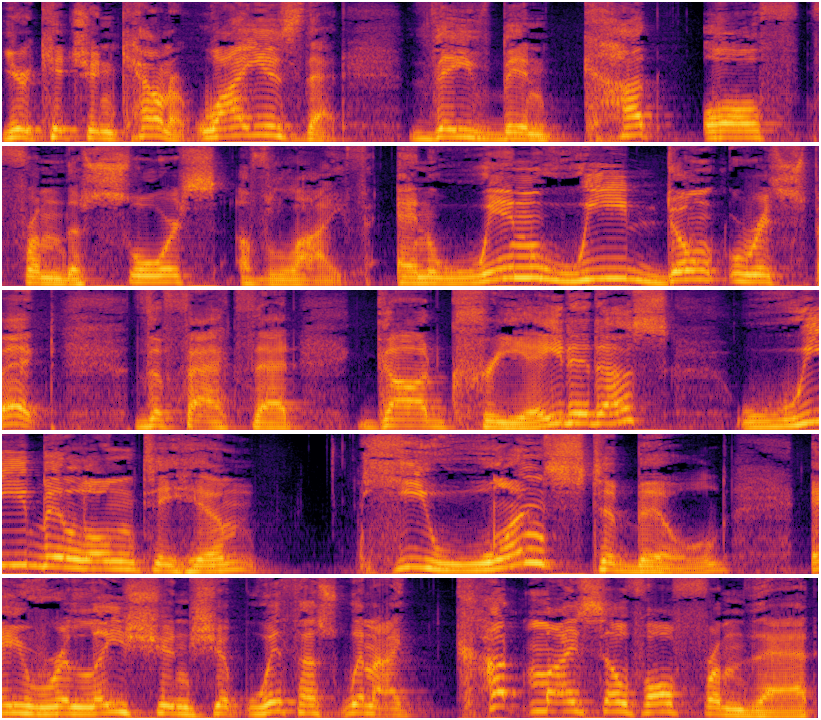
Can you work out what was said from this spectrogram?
your kitchen counter. Why is that? They've been cut off from the source of life. And when we don't respect the fact that God created us, we belong to Him, he wants to build a relationship with us. When I cut myself off from that,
